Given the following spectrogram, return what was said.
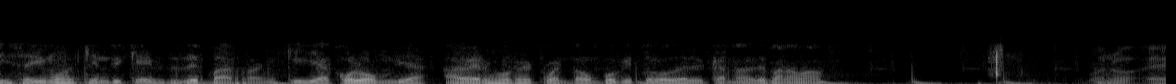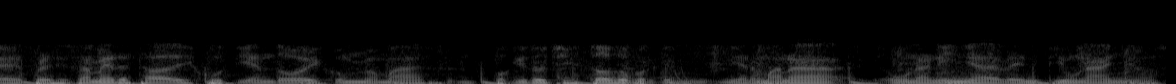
Ok, seguimos aquí en The Cave desde Barranquilla, Colombia. A ver, Jorge, cuenta un poquito lo del canal de Panamá. Bueno, eh, precisamente estaba discutiendo hoy con mi mamá, es un poquito chistoso porque mi, mi hermana, una niña de 21 años,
